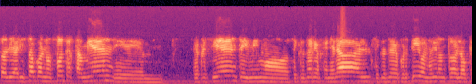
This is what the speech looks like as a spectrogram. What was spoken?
solidarizó con nosotros también, eh, el presidente y mismo secretario general, secretario deportivo, nos dieron todo el ok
